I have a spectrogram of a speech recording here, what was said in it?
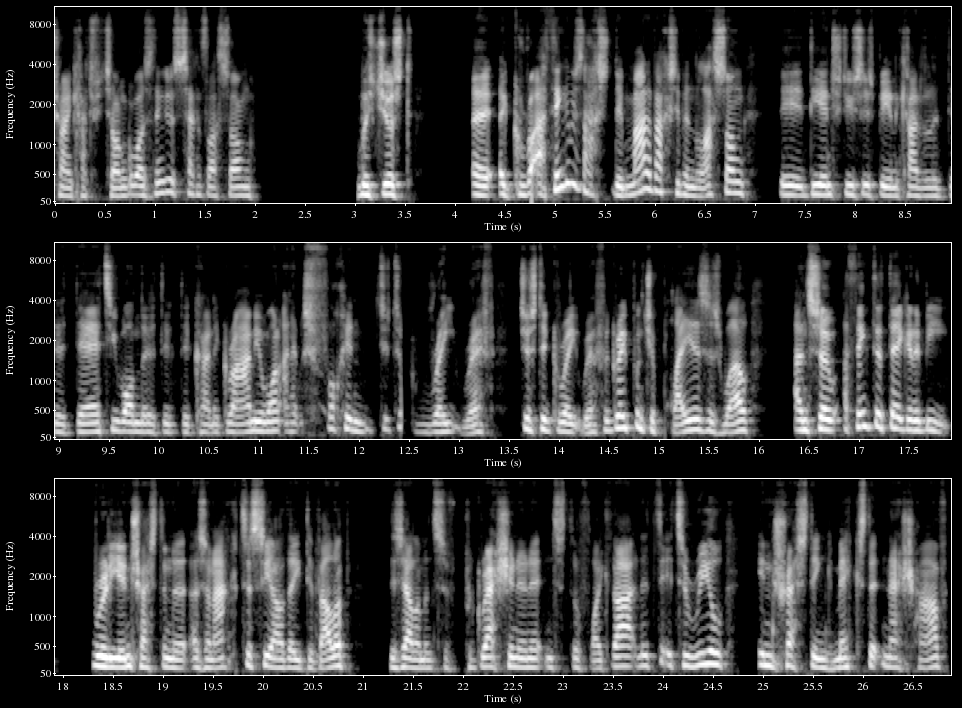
try and catch which song it was. I think it was the second to last song. Was just a, I think it was actually, it might have actually been the last song the the introducers being kind of the dirty one, the, the, the kind of grimy one, and it was fucking just a great riff, just a great riff, a great bunch of players as well. And so I think that they're going to be really interesting uh, as an act to see how they develop. There's elements of progression in it and stuff like that, and it's it's a real interesting mix that Nesh have.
